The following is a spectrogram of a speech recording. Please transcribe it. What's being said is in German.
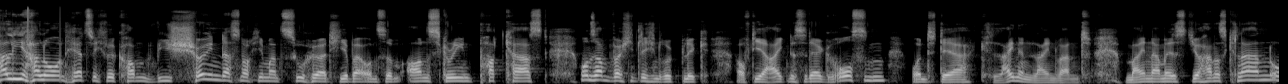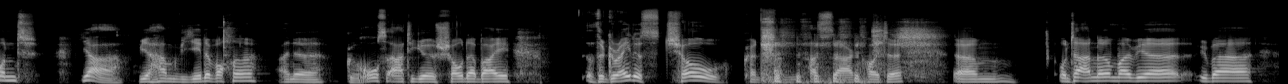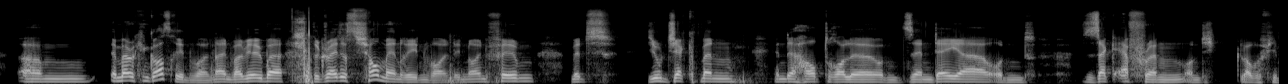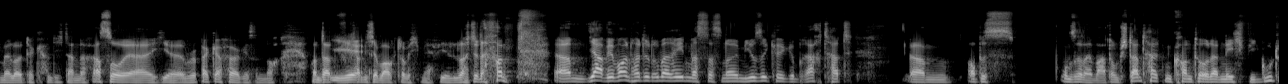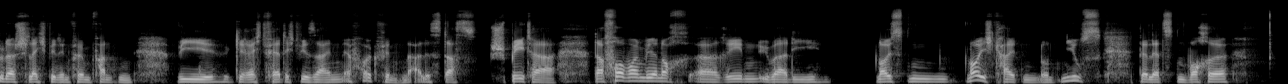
Halli, hallo und herzlich willkommen. Wie schön, dass noch jemand zuhört hier bei uns im Onscreen Podcast, unserem wöchentlichen Rückblick auf die Ereignisse der großen und der kleinen Leinwand. Mein Name ist Johannes Klahn und ja, wir haben wie jede Woche eine großartige Show dabei. The Greatest Show, könnte man fast sagen heute. Ähm, unter anderem, weil wir über ähm, American Gods reden wollen. Nein, weil wir über The Greatest Showman reden wollen, den neuen Film mit Hugh Jackman in der Hauptrolle und Zendaya und Zac Efron und ich glaube, viel mehr Leute kannte ich dann noch. Achso, ja, hier Rebecca Ferguson noch. Und dann yeah. kannte ich aber auch, glaube ich, mehr viele Leute davon. Ähm, ja, wir wollen heute darüber reden, was das neue Musical gebracht hat. Ähm, ob es unseren Erwartungen standhalten konnte oder nicht, wie gut oder schlecht wir den Film fanden, wie gerechtfertigt wir seinen Erfolg finden. Alles das später. Davor wollen wir noch äh, reden über die neuesten Neuigkeiten und News der letzten Woche.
